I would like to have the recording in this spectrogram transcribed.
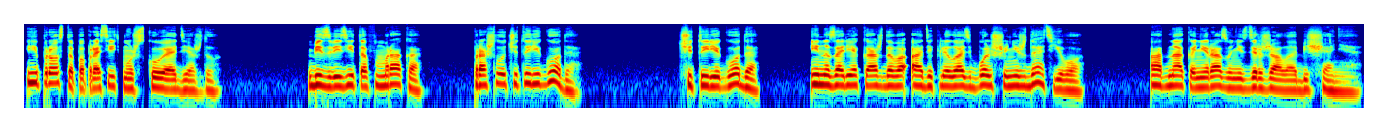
и просто попросить мужскую одежду. Без визитов мрака прошло четыре года. Четыре года, и на заре каждого Ади клялась больше не ждать его. Однако ни разу не сдержала обещания.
